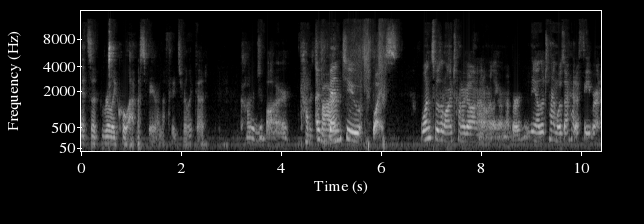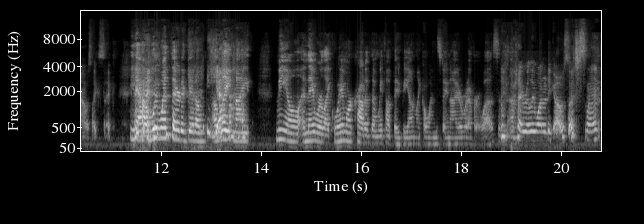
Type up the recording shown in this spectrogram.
it's a really cool atmosphere, and the food's really good. Cottage bar. Cottage Bar. I've been to twice. Once was a long time ago, and I don't really remember. The other time was I had a fever and I was like sick. Yeah, we went there to get a, a Yeah. late night meal, and they were like way more crowded than we thought they'd be on like a Wednesday night or whatever it was. And, um, But I really wanted to go, so I just went.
